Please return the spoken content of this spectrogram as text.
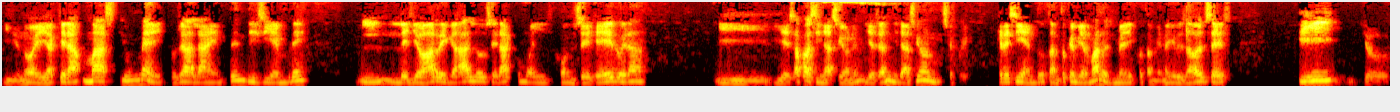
y uno veía que era más que un médico, o sea, la gente en diciembre le llevaba regalos, era como el consejero, era y, esa fascinación y esa admiración se fue creciendo, tanto que mi hermano es médico también egresado del CES y yo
